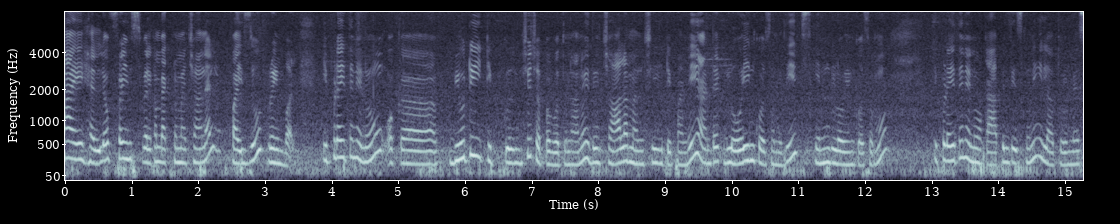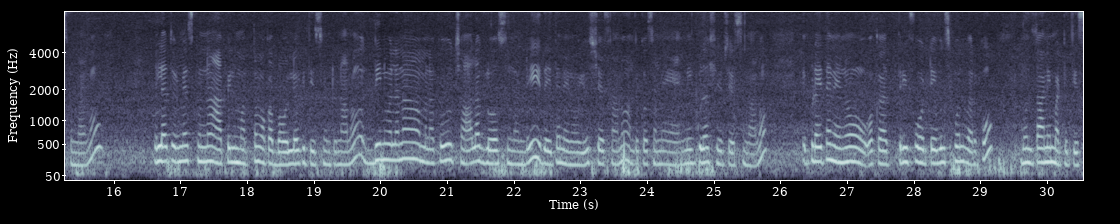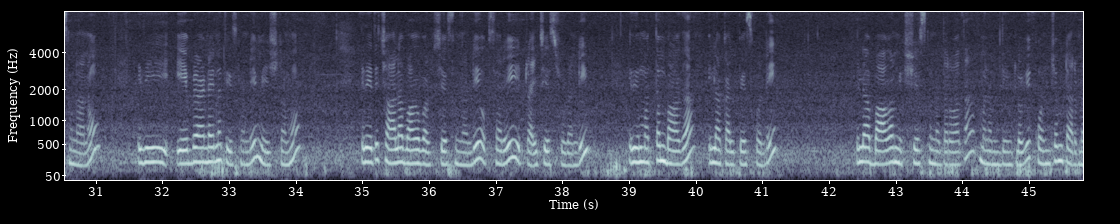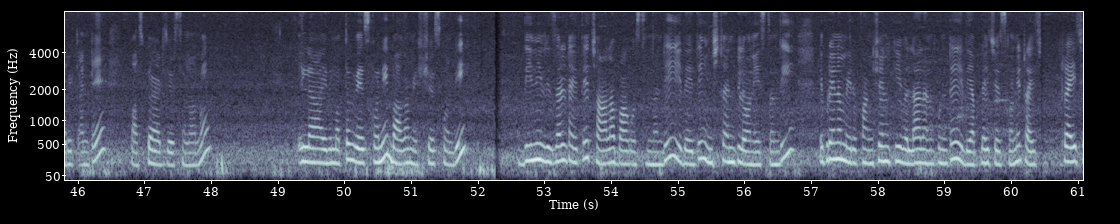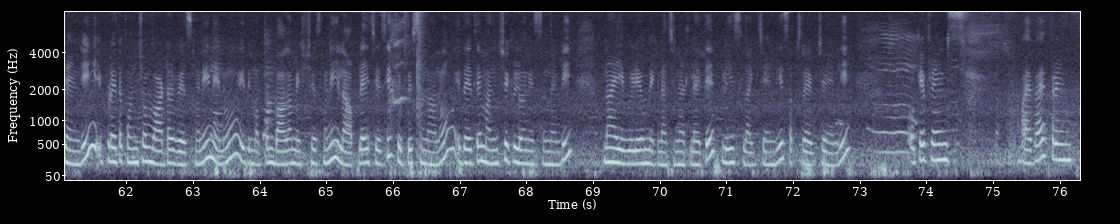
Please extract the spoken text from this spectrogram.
Hi hello friends welcome back to my channel Faizu dream ball ఇప్పుడైతే నేను ఒక beauty tip గురించి చెప్పబోతున్నాను. ఇది చాలా మంచి టిప్ అండి. అంటే గ్లోయింగ్ కోసం ఇది స్కిన్ గ్లోయింగ్ కోసము. ఇప్పుడైతే నేను ఒక యాపిల్ తీసుకుని ఇలా తురిమేసుకున్నాను. ఇలా తురిమేసుకున్న యాపిల్ మొత్తం ఒక బౌల్లోకి తీసుకుంటున్నాను. దీనివలన మనకు చాలా గ్లో వస్తుందండి. ఇదైతే నేను యూస్ చేస్తాను. అందుకోసమే మీకు కూడా షేర్ చేస్తున్నాను. ఇప్పుడైతే నేను ఒక త్రీ ఫోర్ టేబుల్ స్పూన్ వరకు ముల్తానీ మట్టి తీసుకున్నాను. ఇది ఏ బ్రాండ్ అయినా తీసుకోండి మీ ఇష్టము. ఇదైతే చాలా బాగా వర్క్ చేస్తుందండి. ఒకసారి ట్రై చేసి చూడండి. ఇది మొత్తం బాగా ఇలా కలిపేసుకోండి. ఇలా బాగా మిక్స్ చేసుకున్న తర్వాత మనం దీంట్లోకి కొంచెం టర్మరిక్ అంటే పసుపు యాడ్ చేస్తున్నాను. ఇలా ఇది మొత్తం వేసుకొని బాగా మిక్స్ చేసుకోండి. దీని రిజల్ట్ అయితే చాలా బాగా వస్తుందండి ఇదైతే ఇన్స్టెంట్ లోన్ ఇస్తుంది. ఎప్పుడైనా మీరు ఫంక్షన్కి వెళ్ళాలనుకుంటే ఇది అప్లై చేసుకొని ట్రై ట్రై చేయండి. ఇప్పుడైతే కొంచెం వాటర్ వేసుకొని నేను ఇది మొత్తం బాగా మిక్స్ చేసుకొని ఇలా అప్లై చేసి చూపిస్తున్నాను. ఇదైతే మంచి గ్లోన్ ఇస్తుందండి. నా ఈ వీడియో మీకు నచ్చినట్లయితే ప్లీజ్ లైక్ చేయండి సబ్స్క్రైబ్ చేయండి. Okay friends. Bye bye friends.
